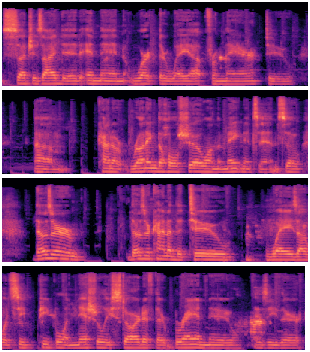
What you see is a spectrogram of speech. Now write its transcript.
such as I did, and then work their way up from there to um, kind of running the whole show on the maintenance end. So those are those are kind of the two ways I would see people initially start if they're brand new is either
